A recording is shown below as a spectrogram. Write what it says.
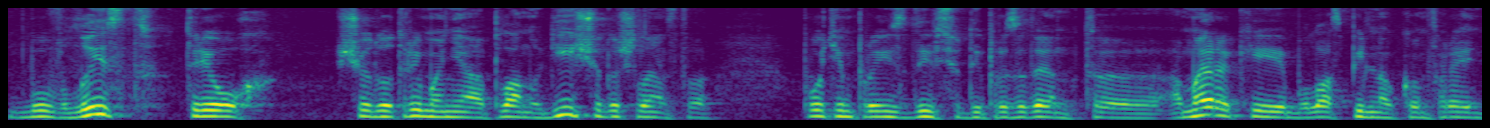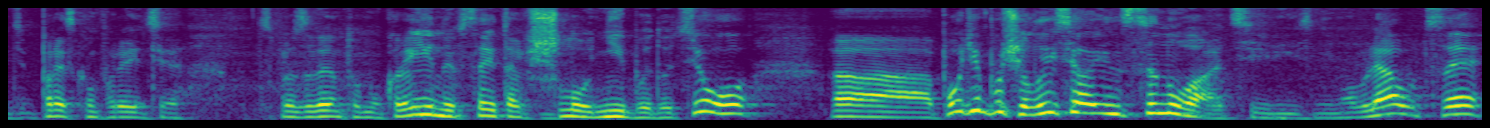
був лист трьох щодо отримання плану дій щодо членства. Потім приїздив сюди президент е, Америки, була спільна прес-конференція з президентом України. Все так йшло ніби до цього. Потім почалися інсинуації різні. Мовляв, це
